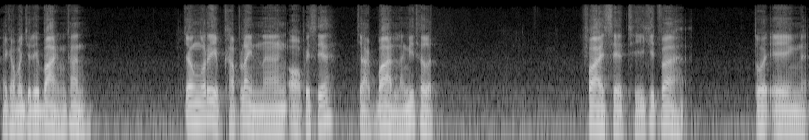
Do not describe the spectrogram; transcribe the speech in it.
ให้เข้ามาอยู่ในบ้านของท่าน จงรีบขับไล่นางออกไปเสียจากบ้านหลังนี้เถิด ฝ่ายเศรษฐีคิดว่า ตัวเองเนี่ย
